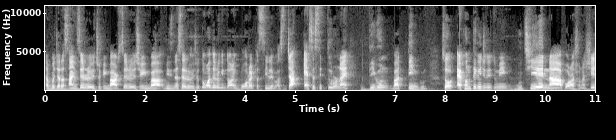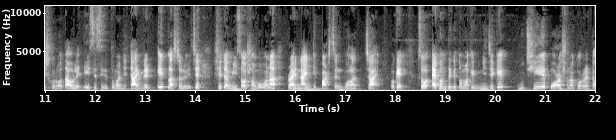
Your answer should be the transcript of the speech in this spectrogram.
তারপর যারা সায়েন্সের রয়েছে কিংবা আর্টসের রয়েছে কিংবা বিজনেসের রয়েছে, তোমাদেরও কিন্তু অনেক বড় একটা সিলেবাস যা এসএসসির তুলনায় দ্বিগুণ বা তিন গুণ সো এখন থেকে যদি তুমি গুছিয়ে না পড়াশোনা শেষ করো, তাহলে এইচএসসিতে তোমার যে টার্গেট এ প্লাসটা রয়েছে, সেটা মিস হওয়ার সম্ভাবনা প্রায় নাইনটি পার্সেন্ট বলা যায়। ওকে সো এখন থেকে তোমাকে নিজেকে গুছিয়ে পড়াশোনা করার একটা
